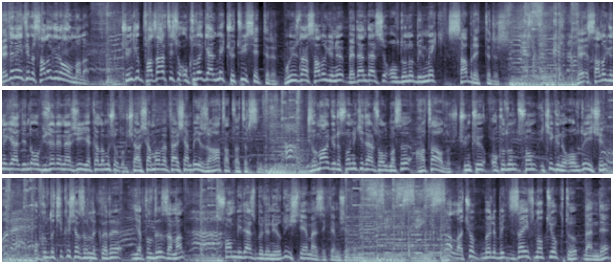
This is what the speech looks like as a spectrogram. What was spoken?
Beden eğitimi salı günü olmalı. Çünkü pazartesi okula gelmek kötü hissettirir. Bu yüzden salı günü beden dersi olduğunu bilmek sabrettirir. Ve salı günü geldiğinde o güzel enerjiyi yakalamış olur. Çarşamba ve perşembeyi rahat atlatırsın. Cuma günü son iki ders olması hata olur. Çünkü okulun son iki günü olduğu için okulda çıkış hazırlıkları yapıldığı zaman son bir ders bölünüyordu işleyemezdik demiş efendim. Valla çok böyle bir zayıf not yoktu bende.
